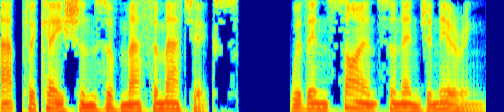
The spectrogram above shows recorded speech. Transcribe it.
applications of mathematics within science and engineering.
